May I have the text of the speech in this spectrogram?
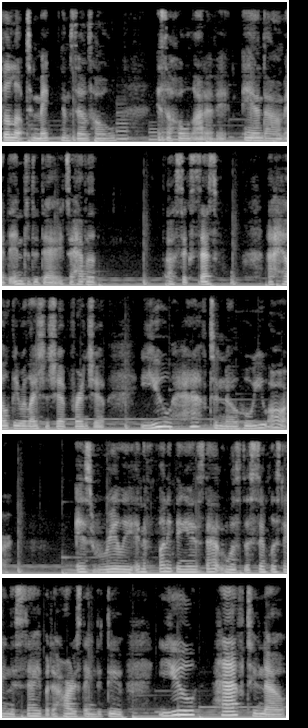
fill up to make themselves whole. It's a whole lot of it. And um, at the end of the day, to have a, a successful, a healthy relationship, friendship, you have to know who you are. It's really, and the funny thing is, that was the simplest thing to say, but the hardest thing to do you have to know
